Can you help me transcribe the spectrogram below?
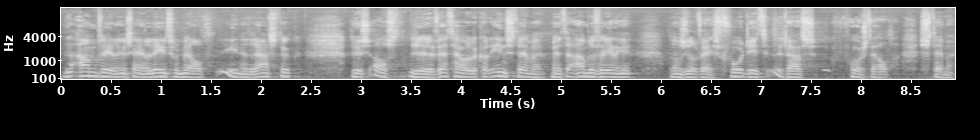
De aanbevelingen zijn alleen vermeld in het raadstuk. Dus als de wethouder kan instemmen met de aanbevelingen, dan zullen wij voor dit raadsvoorstel stemmen.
